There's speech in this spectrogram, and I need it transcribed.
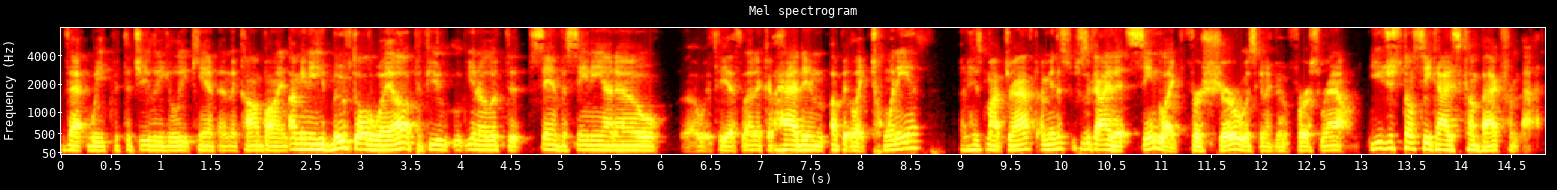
that week with the G League Elite Camp and the Combine. I mean, he moved all the way up. If you, you know, looked at Sam Vecenie, I know uh, with the Athletic, had him up at like 20th on his mock draft. I mean, this was a guy that seemed like for sure was going to go first round. You just don't see guys come back from that.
